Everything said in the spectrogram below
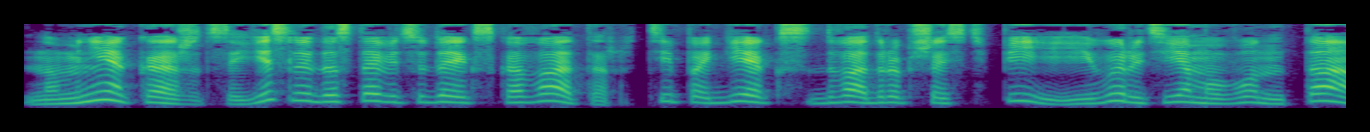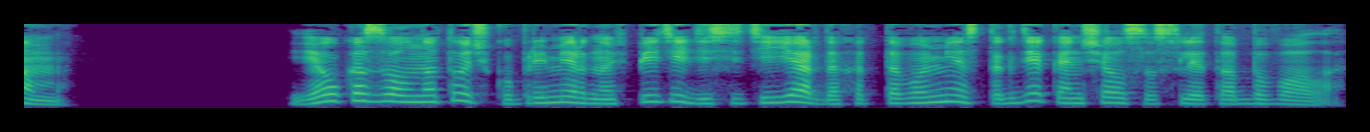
«Но мне кажется, если доставить сюда экскаватор, типа Гекс 2-6P, и вырыть яму вон там...» Я указал на точку примерно в 50 ярдах от того места, где кончался след обвала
